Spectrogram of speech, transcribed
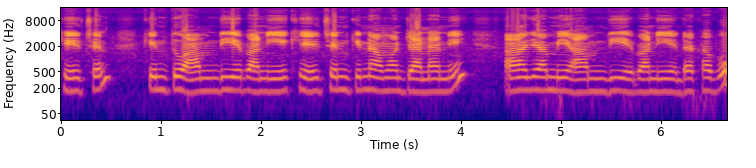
খেয়েছেন, কিন্তু আম দিয়ে বানিয়ে খেয়েছেন কিনা আমার জানা নেই। আজ আমি আম দিয়ে বানিয়ে দেখাবো।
